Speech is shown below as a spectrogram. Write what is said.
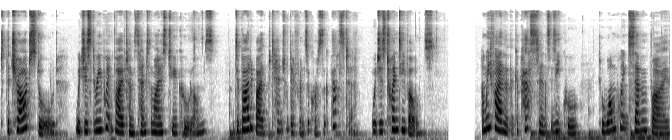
to the charge stored, which is 3.5 times 10 to the minus 2 coulombs, divided by the potential difference across the capacitor, which is 20 volts. And we find that the capacitance is equal to 1.75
